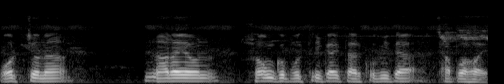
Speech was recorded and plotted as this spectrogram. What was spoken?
অর্চনা নারায়ণ শঙ্খ পত্রিকায় তার কবিতা ছাপা হয়।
